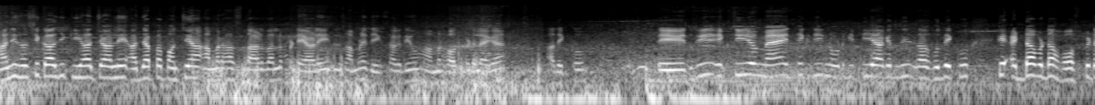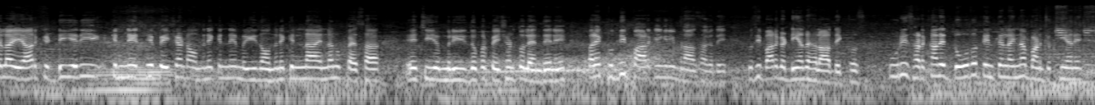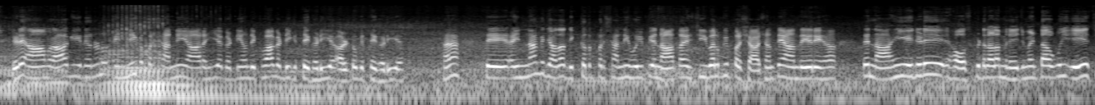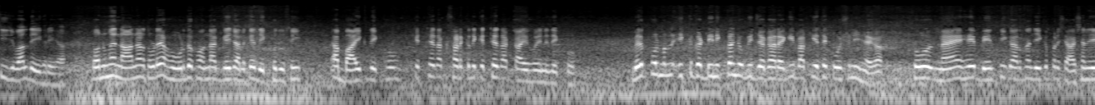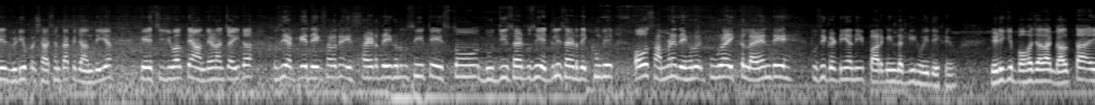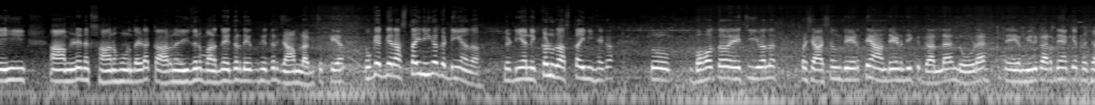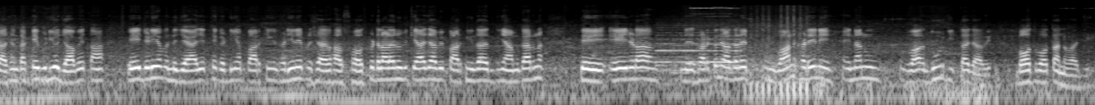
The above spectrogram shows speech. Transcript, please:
ਹਾਂਜੀ, ਸਤਿ ਸ਼੍ਰੀ ਅਕਾਲ ਜੀ। ਕੀ ਹਾਲ ਚਾਲ ਨੇ? ਅੱਜ ਆਪਾਂ ਪਹੁੰਚੇ ਹਾਂ ਅਮਰ ਹਸਪਤਾਲ ਵੱਲ, ਪਟਿਆਲੇ। ਤੁਸੀਂ ਸਾਹਮਣੇ ਦੇਖ ਸਕਦੇ ਹੋ, ਅਮਰ ਹਸਪੀਟਲ ਹੈਗਾ। ਆ ਦੇਖੋ। ਤੇ ਤੁਸੀਂ ਇੱਕ ਚੀਜ਼, ਮੈਂ ਇੱਥੇ ਇੱਕ ਚੀਜ਼ ਨੋਟ ਕੀਤੀ ਆ ਕਿ ਤੁਸੀਂ ਖੁਦ ਦੇਖੋ ਕਿ ਐਡਾ ਵੱਡਾ ਹਸਪੀਟਲ ਆ ਯਾਰ, ਕਿੱਡੀ ਇਹਦੀ, ਕਿੰਨੇ ਇੱਥੇ ਪੇਸ਼ੈਂਟ ਆਉਂਦੇ ਨੇ, ਕਿੰਨੇ ਮਰੀਜ਼ ਆਉਂਦੇ ਨੇ, ਕਿੰਨਾ ਇਹਨਾਂ ਨੂੰ ਪੈਸਾ, ਇਹ ਚੀਜ਼ ਮਰੀਜ਼ ਦੇ ਉੱਪਰ ਪੇਸ਼ੈਂਟ ਤੋਂ ਲੈਂਦੇ ਨੇ। ਪਰ ਇਹ ਖੁਦ ਹੀ ਪਾਰਕਿੰਗ ਨਹੀਂ ਬਣਾ ਸਕਦੇ। ਤੁਸੀਂ ਬਾਹਰ ਗੱਡੀਆਂ ਦੇ ਹਾਲਾਤ ਦੇਖੋ। ਪੂਰੀ ਸੜਕਾਂ ਦੇ ਦੋ ਦੋ ਤਿੰਨ ਤਿੰਨ ਲਾਈਨਾਂ ਬਣ ਚੁੱਕੀਆਂ ਨੇ। ਜਿਹੜੇ ਆਮ ਰਾਹਗੀਰ ਨੇ ਉਹਨਾਂ ਨੂੰ ਇੰਨੀ ਕੁ ਪਰੇਸ਼ਾਨੀ ਆ ਰਹੀ ਹੈ ਗੱਡੀਆਂ ਨੂੰ। ਦੇਖੋ ਆ ਗੱਡੀ ਕਿੱਥੇ ਖੜੀ ਹੈ, ਆਲਟੋ ਕਿੱਥੇ ਖੜੀ ਹੈ, ਹੈਨਾ? ਤੇ ਇੰਨਾ ਕੁ ਜ਼ਿਆਦਾ ਦਿੱਕਤ, ਪਰੇਸ਼ਾਨੀ ਹੋਈ ਪਈ ਹੈ। ਨਾ ਤਾਂ ਇਸ ਚੀਜ਼ ਵੱਲ ਕੋਈ ਪ੍ਰਸ਼ਾਸਨ ਧਿਆਨ ਦੇ ਰਿਹਾ ਤੇ ਨਾ ਹੀ ਇਹ ਜਿਹੜੇ ਹਸਪੀਟਲ ਵਾਲਾ ਮੈਨੇਜਮੈਂਟ ਆ, ਉਹ ਕੋਈ ਇਹ ਚੀਜ਼ ਵੱਲ ਦੇਖ ਰਿਹਾ। ਤੁਹਾਨੂੰ ਮੈਂ ਨਾਲ ਨਾਲ ਥੋੜਾ ਜਿਹਾ ਹੋਰ ਦਿਖਾਉਣਾ ਅੱਗੇ ਚੱਲ ਕੇ ਦੇਖੋ ਤੁਸੀਂ। ਆ ਬਾਈਕ ਦੇਖੋ, ਕਿੱਥੇ ਤੱਕ ਸੜਕ ਦੇ ਕਿੱਥੇ ਤੱਕ ਆਏ ਹੋਏ ਨੇ, ਦੇਖੋ। ਬਿਲਕੁਲ ਮਤਲਬ ਇੱਕ ਗੱਡੀ ਨਿਕਲਣ ਜੋਗੀ ਜਗ੍ਹਾ ਰਹਿ ਗਈ, ਬਾਕੀ ਇੱਥੇ ਕੁਝ ਨਹੀਂ ਹੈਗਾ। ਸੋ ਮੈਂ ਇਹ ਬੇਨਤੀ ਕਰਦਾ ਜੇ ਇੱਕ ਪ੍ਰਸ਼ਾਸਨ ਇਹ ਵੀਡੀਓ ਪ੍ਰਸ਼ਾਸਨ ਤੱਕ ਜਾਂਦੀ ਆ ਕਿ ਇਸ ਚੀਜ਼ ਵੱਲ ਧਿਆਨ ਦੇਣਾ ਚਾਹੀਦਾ, ਤੁਸੀਂ ਅੱਗੇ ਦੇਖ ਸਕਦੇ ਹੋ, ਇਸ ਸਾਈਡ ਦੇਖ ਲਓ ਤੁਸੀਂ ਤੇ ਇਸ ਤੋਂ ਦੂਜੀ ਸਾਈਡ ਤੁਸੀਂ ਇਧਰਲੀ ਸਾਈਡ ਦੇਖੋਗੇ, ਉਹ ਸਾਹਮਣੇ ਦੇਖ ਲਓ, ਪੂਰਾ ਇੱਕ ਲਾਈਨ ਦੇ ਤੁਸੀਂ ਗੱਡੀਆਂ ਦੀ ਪਾਰਕਿੰਗ ਲੱਗੀ ਹੋਈ ਦੇਖ ਰਹੇ ਹੋ। ਜਿਹੜੀ ਕਿ ਬਹੁਤ ਜ਼ਿਆਦਾ ਗਲਤ ਆ, ਇਹੀ ਆਮ ਜਿਹੜੇ ਨੁਕਸਾਨ ਹੋਣ ਦਾ ਜਿਹੜਾ ਕਾਰਨ ਰੀਜ਼ਨ ਬਣਦੇ ਇੱਧਰ ਦੇ ਤੁਸੀਂ, ਇੱਧਰ ਜਾਮ ਲੱਗ ਚੁੱਕੇ ਆ। ਕਿਉਂਕਿ ਅੱਗੇ ਰਸਤਾ ਹੀ ਨਹੀਂ ਹੈਗਾ ਗੱਡੀਆਂ ਦਾ, ਗੱਡੀਆਂ ਨਿਕਲਣ ਨੂੰ ਰਸਤਾ ਹੀ ਨਹੀਂ ਹੈਗਾ। ਤੋ ਬਹੁਤ ਇਹ ਚੀਜ਼ ਵੱਲ ਪ੍ਰਸ਼ਾਸਨ ਨੂੰ ਦੇਣ, ਧਿਆਨ ਦੇਣ ਦੀ ਇੱਕ ਗੱਲ ਹੈ, ਲੋੜ ਹੈ ਤੇ ਉਮੀਦ ਕਰਦੇ ਹਾਂ ਕਿ ਪ੍ਰਸ਼ਾਸਨ ਤੱਕ ਇਹ ਵੀਡੀਓ ਜਾਵੇ ਤਾਂ ਇਹ ਜਿਹੜੀਆਂ ਨਜਾਇਜ਼ ਇੱਥੇ ਗੱਡੀਆਂ, ਪਾਰਕਿੰਗ ਖੜੀਆਂ ਨੇ ਹਸਪੀਟਲ ਵਾਲਿਆਂ ਨੂੰ ਵੀ ਕਿਹਾ ਜਾਵੇ ਪਾਰਕਿੰਗ ਦਾ ਇੰਤਜ਼ਾਮ ਕਰਨ ਤੇ ਇਹ ਜਿਹੜਾ ਨੇ ਸੜਕ ਦੇ ਆਲੇ ਵਾਹਨ ਖੜੇ ਨੇ, ਇਹਨਾਂ ਨੂੰ ਵਾ- ਦੂਰ ਕੀਤਾ ਜਾਵੇ। ਬਹੁਤ ਬਹੁਤ ਧੰਨਵਾਦ ਜੀ।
